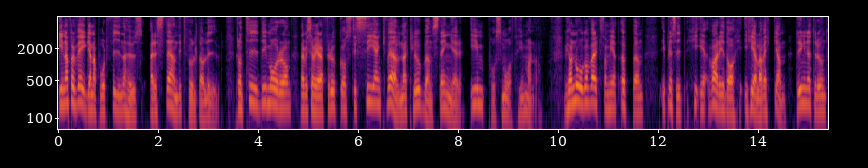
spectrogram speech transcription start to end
Innanför väggarna på vårt fina hus är det ständigt fullt av liv. Från tidig morgon när vi serverar frukost till sen kväll när klubben stänger in på småtimmarna. Vi har någon verksamhet öppen i princip varje dag i hela veckan, dygnet runt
